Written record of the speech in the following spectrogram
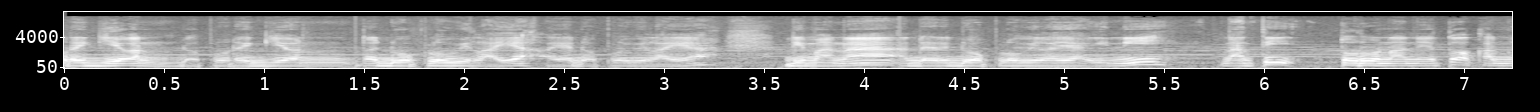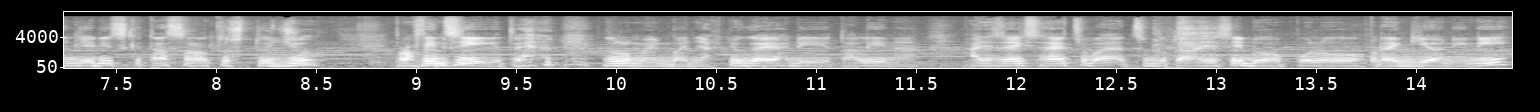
region, 20 region atau 20 wilayah lah ya, 20 wilayah di mana dari 20 wilayah ini nanti turunannya itu akan menjadi sekitar 107 provinsi gitu ya. Itu lumayan banyak juga ya di Italia. Nah, hanya saja saya coba sebutkan aja sih 20 region ini.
